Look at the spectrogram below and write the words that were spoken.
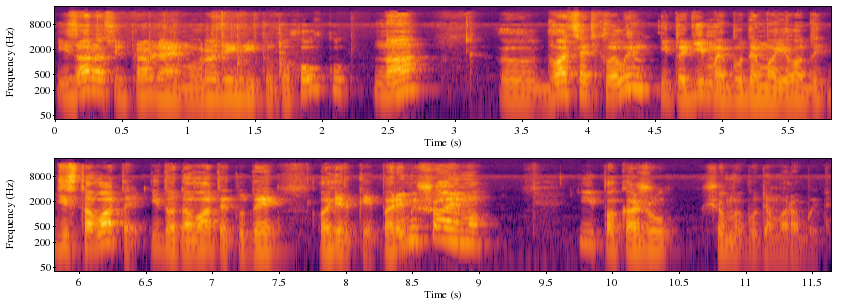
І зараз відправляємо в розігріту духовку на е, 20 хвилин, і тоді ми будемо його діставати і додавати туди огірки. Перемішаємо і покажу, що ми будемо робити.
